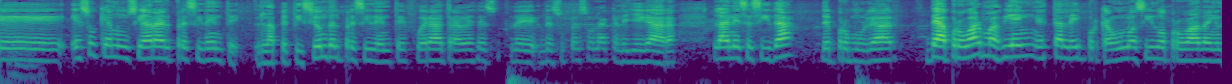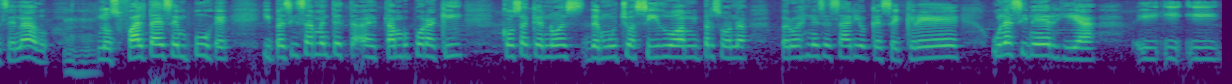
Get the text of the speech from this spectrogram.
que eso que anunciara el presidente, la petición del presidente, fuera a través de, su- de- de su persona que le llegara la necesidad de promulgar, de aprobar más bien esta ley, porque aún no ha sido aprobada en el Senado. Nos falta ese empuje y precisamente está- estamos por aquí, cosa que no es de mucho asiduo a mi persona, pero es necesario que se cree una sinergia y, y- y,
